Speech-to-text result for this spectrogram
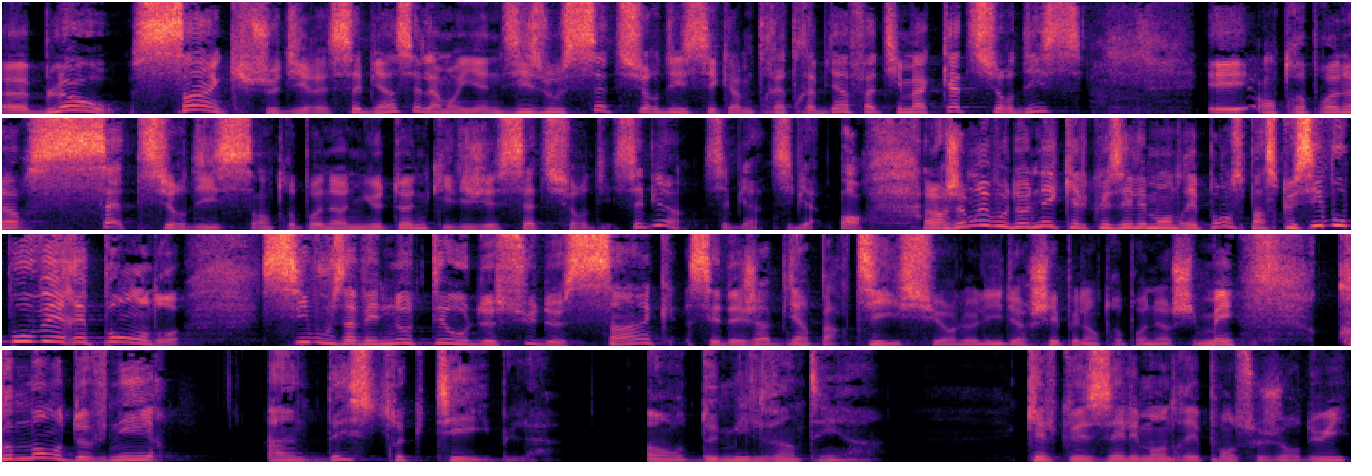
Euh, Blow, 5, je dirais. C'est bien, c'est la moyenne. Zizou, 7 sur 10, c'est quand même très très bien. Fatima, 4 sur 10 et entrepreneur 7 sur 10. Entrepreneur Newton qui dit j'ai 7 sur 10. C'est bien, c'est bien, c'est bien. Bon, alors j'aimerais vous donner quelques éléments de réponse parce que si vous pouvez répondre, si vous avez noté au-dessus de 5, c'est déjà bien parti sur le leadership et l'entrepreneurship. Mais comment devenir indestructible en 2021 Quelques éléments de réponse aujourd'hui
